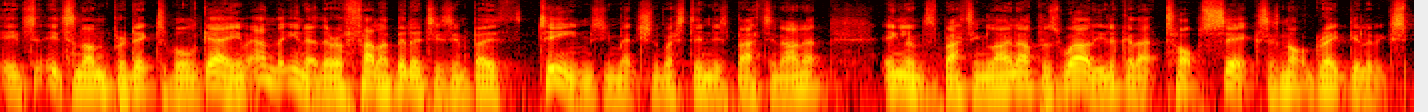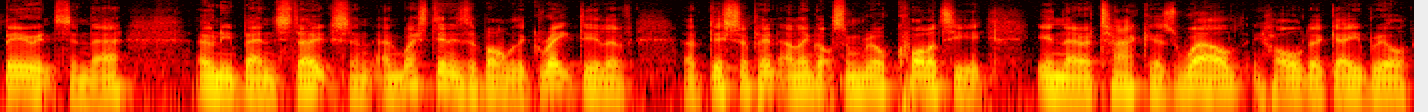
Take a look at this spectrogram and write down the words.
it's it's an unpredictable game, and you know there are fallibilities in both teams. You mentioned West Indies batting lineup, England's batting lineup as well. You look at that top six. There's not a great deal of experience in there. Only Ben Stokes and, and West Indies are bowled with a great deal of, of discipline, and they've got some real quality in their attack as well. Holder, Gabriel,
